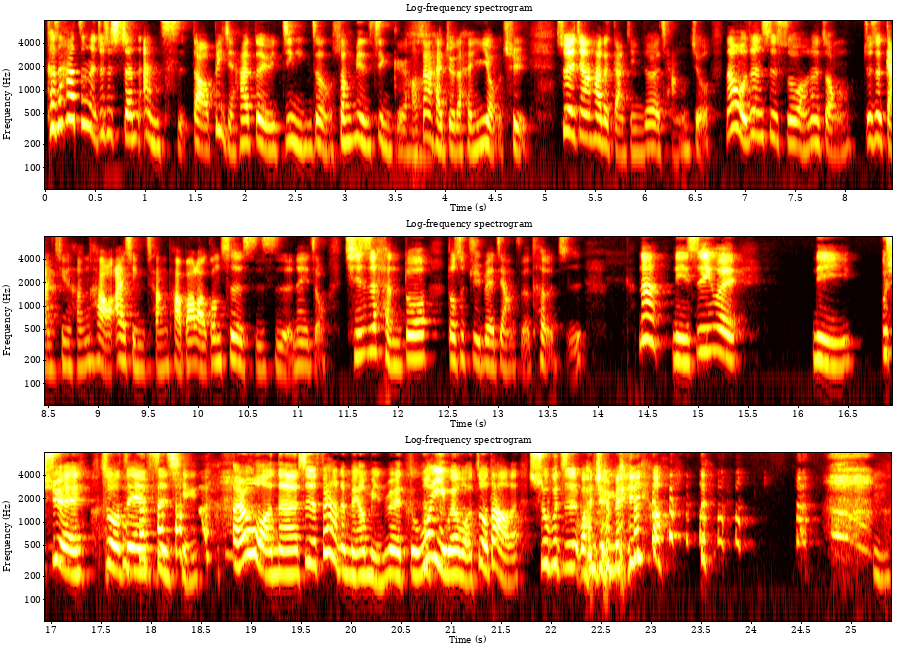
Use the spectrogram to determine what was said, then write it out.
可是她真的就是深谙此道，并且她对于经营这种双面性格，好像还觉得很有趣，所以这样她的感情就会长久。然后我认识所有那种就是感情很好、爱情长跑、把老公吃得死死的那种，其实很多都是具备这样子的特质。那你是因为你不屑做这件事情，而我呢是非常的没有敏锐度，我以为我做到了，殊不知完全没有。嗯，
